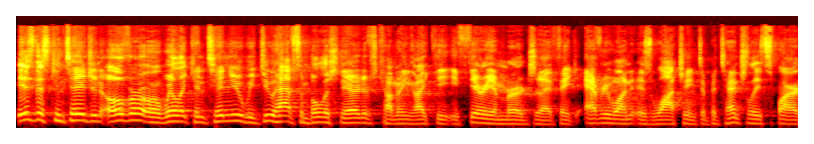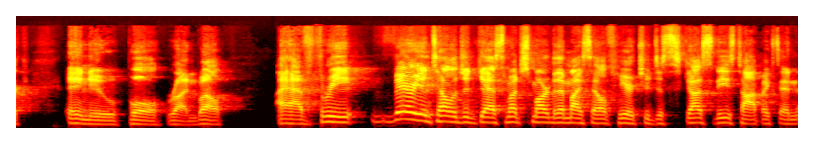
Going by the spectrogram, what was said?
is this contagion over or will it continue? We do have some bullish narratives coming, like the Ethereum merge that I think everyone is watching to potentially spark a new bull run. Well, I have three very intelligent guests, much smarter than myself, here to discuss these topics and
